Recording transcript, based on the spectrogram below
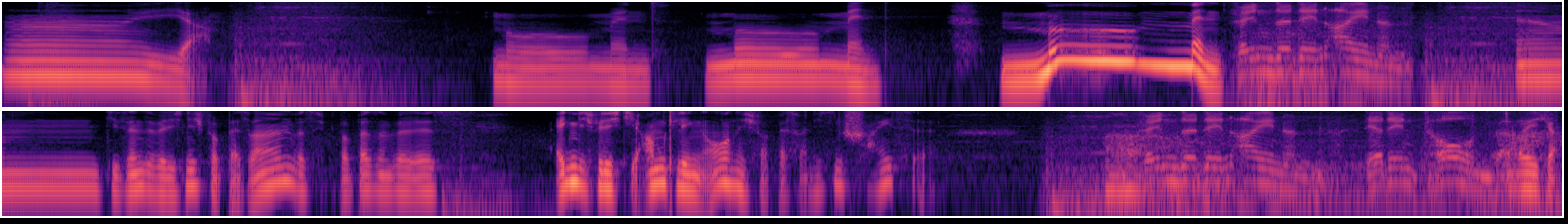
Äh, ja. Moment. Moment. Moment. Finde den einen. Ähm, die Sense will ich nicht verbessern. Was ich verbessern will, ist... Eigentlich will ich die Armklingen auch nicht verbessern. Die sind scheiße. Finde den einen, der den Thron bewacht. Aber egal.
